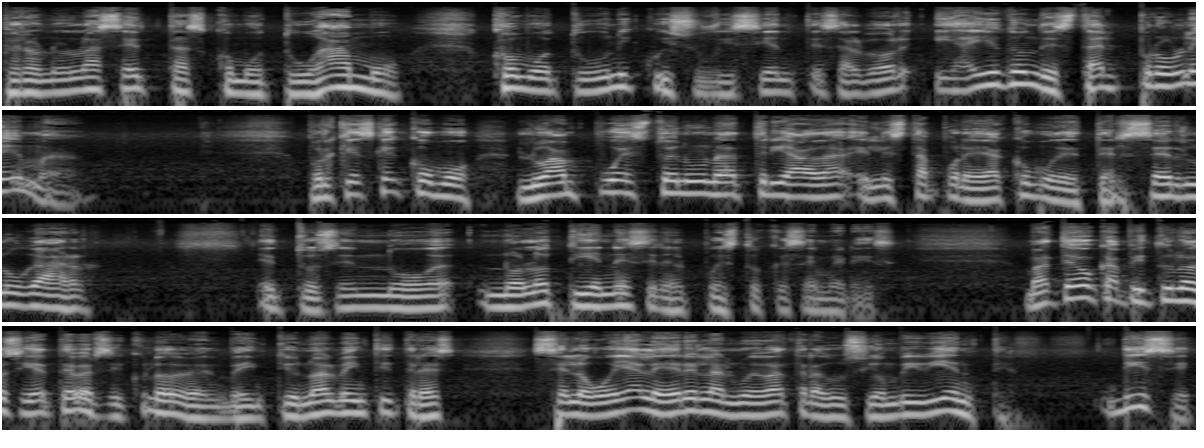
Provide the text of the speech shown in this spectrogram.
pero no lo aceptas como tu amo, como tu único y suficiente Salvador, y ahí es donde está el problema. Porque es que como lo han puesto en una triada, Él está por allá como de tercer lugar, entonces no, no lo tienes en el puesto que se merece. Mateo capítulo 7, versículos 21 al 23, se lo voy a leer en la nueva traducción viviente. Dice,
